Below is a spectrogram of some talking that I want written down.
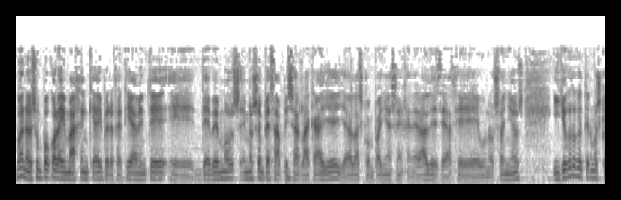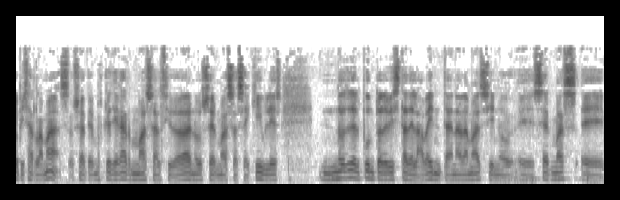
Bueno, es un poco la imagen que hay, pero efectivamente eh, debemos, hemos empezado a pisar la calle, ya las compañías en general, desde hace unos años, y yo creo que tenemos que pisarla más, o sea, tenemos que llegar más al ciudadano, ser más asequibles, no desde el punto de vista de la venta nada más, sino eh, ser más, eh,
